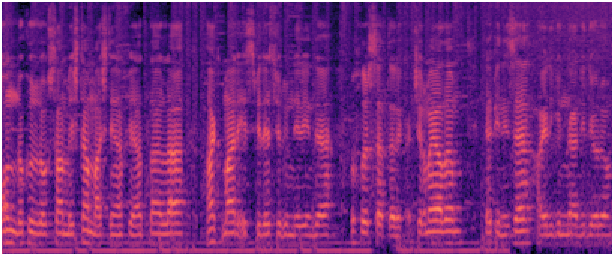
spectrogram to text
19.95'ten başlayan fiyatlarla Hakmar Espres ürünlerinde bu fırsatları kaçırmayalım. Hepinize hayırlı günler diliyorum.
